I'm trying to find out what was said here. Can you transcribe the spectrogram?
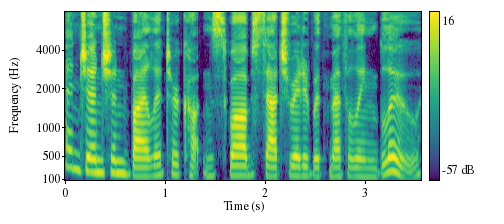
and gentian violet or cotton swabs saturated with methylene blue,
